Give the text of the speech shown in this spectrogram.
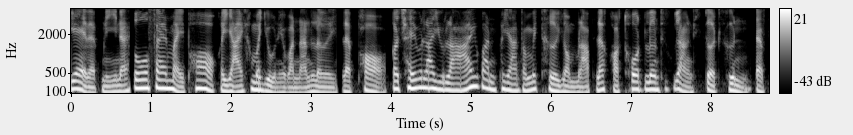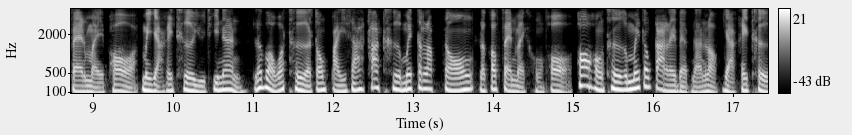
แย่ๆแบบนี้นะตัวแฟนใหม่พ่อก็ย้ายเข้ามาอยู่ในวันนั้นเลย และพ่อก็ใช้เวลาอยู่หลายวันพยายามทำให้เธอยอมรับ และขอโทษเรื่องทุกอย่างที่เกิดขึ้น แต่แฟนใหม่พ่อไม่อยากให้เธออยู่ที่นั่น แล้วบอกว่าเธอต้องไปซะ ถ้าเธอไม่ต้อนรับน้อง แล้วก็แฟนใหม่ของพ่อ พ่อของเธอก็ไม่ต้องการอะไรแบบนั้นหรอกอยากให้เธอ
